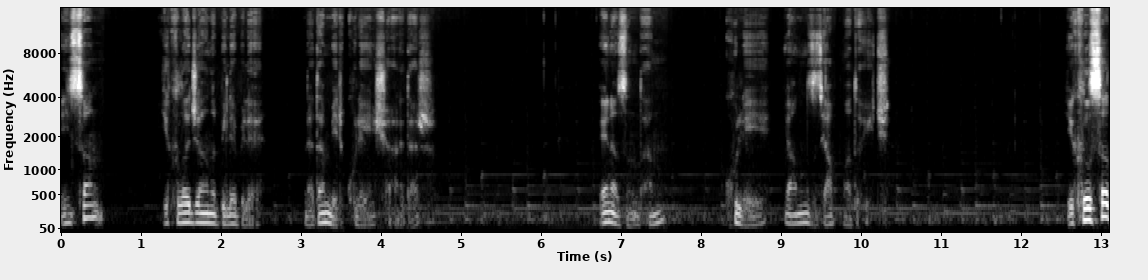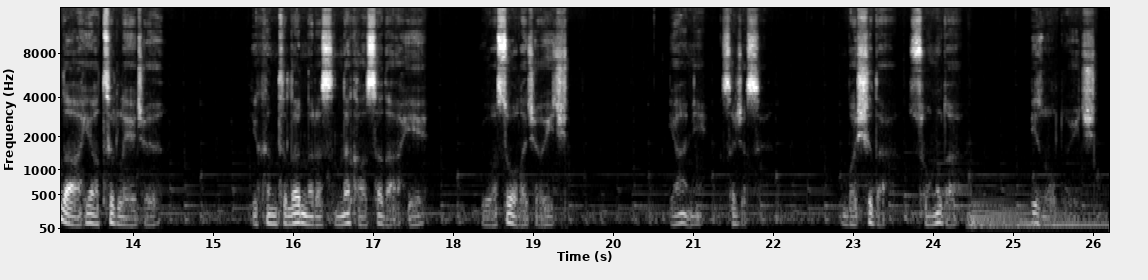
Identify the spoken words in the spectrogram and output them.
İnsan yıkılacağını bile bile neden bir kule inşa eder? En azından kuleyi yalnız yapmadığı için. Yıkılsa dahi hatırlayacağı, yıkıntıların arasında kalsa dahi yuvası olacağı için. Yani kısacası başı da sonu da biz olduğu için.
